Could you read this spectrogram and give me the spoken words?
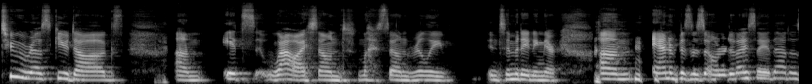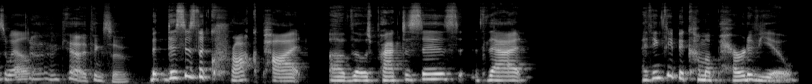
two rescue dogs. Um, it's wow, I sound I sound really intimidating there. Um, and a business owner. Did I say that as well? Uh, yeah, I think so. But this is the crock pot of those practices that I think they become a part of you.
